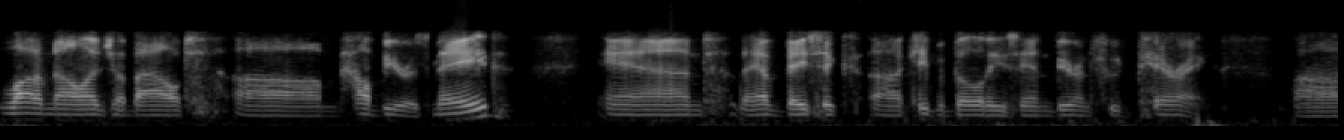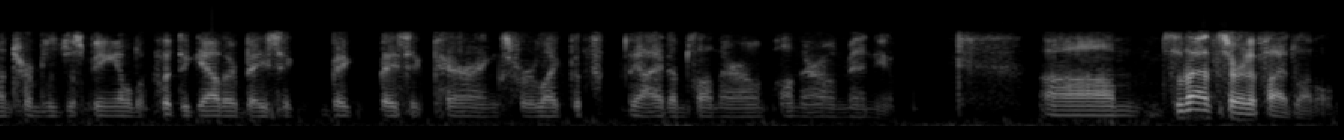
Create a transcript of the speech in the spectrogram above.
lot of knowledge about um, how beer is made, and they have basic uh, capabilities in beer and food pairing uh, in terms of just being able to put together basic big, basic pairings for like the, the items on their own on their own menu. Um, so that's certified level,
